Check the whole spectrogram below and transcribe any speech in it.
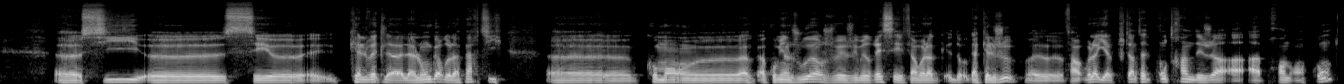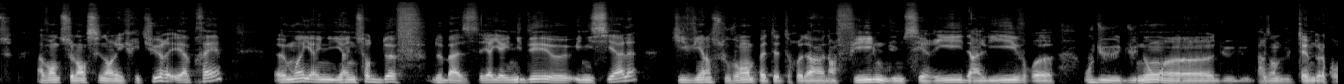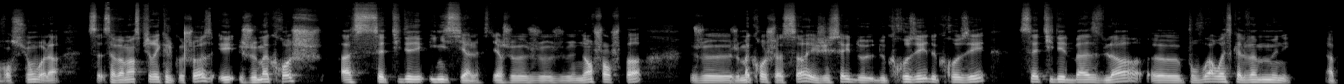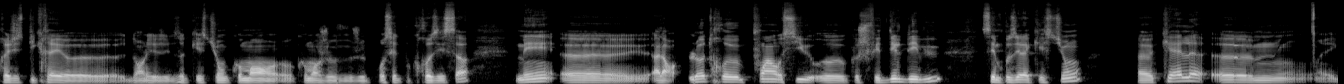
Euh, Si euh, c'est euh, quelle va être la, longueur de la partie? Euh, comment, euh, à, combien de joueurs je vais, je vais m'adresser, enfin voilà, à quel jeu? enfin voilà, il y a tout un tas de contraintes déjà à, à prendre en compte avant de se lancer dans l'écriture. Et après, moi, il y, a une, il y a une sorte d'œuf de base, c'est-à-dire il y a une idée initiale qui vient souvent peut-être d'un film, d'une série, d'un livre euh, ou du, nom, euh, par exemple du thème de la convention. Voilà, ça, va m'inspirer quelque chose et je m'accroche à cette idée initiale. C'est-à-dire je, je, n'en change pas, je, m'accroche à ça et j'essaye de, creuser, de creuser cette idée de base là euh, pour voir où est-ce qu'elle va me mener. Après, j'expliquerai dans les autres questions comment comment je, procède pour creuser ça. Mais alors l'autre point aussi que je fais dès le début, c'est me poser la question euh, quel, euh,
